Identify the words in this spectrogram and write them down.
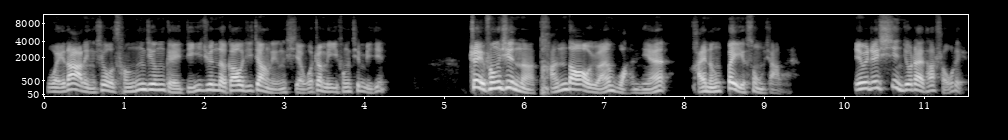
伟大领袖曾经给敌军的高级将领写过这么一封亲笔信。这封信呢，谭道源晚年还能背诵下来，因为这信就在他手里。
